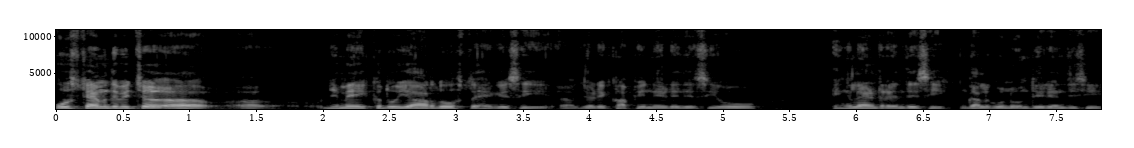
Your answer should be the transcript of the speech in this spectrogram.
ਉਸ ਟਾਈਮ ਦੇ ਵਿੱਚ ਜਿਵੇਂ ਇੱਕ ਦੋ ਯਾਰ ਦੋਸਤ ਹੈਗੇ ਸੀ ਜਿਹੜੇ ਕਾਫੀ ਨੇੜੇ ਦੇ ਸੀ ਉਹ ਇੰਗਲੈਂਡ ਰਹਿੰਦੇ ਸੀ ਗੱਲ-ਗੁਲ ਹੁੰਦੀ ਰਹਿੰਦੀ ਸੀ।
